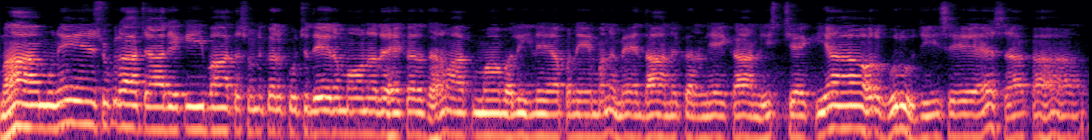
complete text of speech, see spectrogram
महामुने शुक्राचार्य की बात सुनकर कुछ देर मौन रहकर धर्मात्मा बलि ने अपने मन में दान करने का निश्चय किया और गुरु जी से ऐसा कहा।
